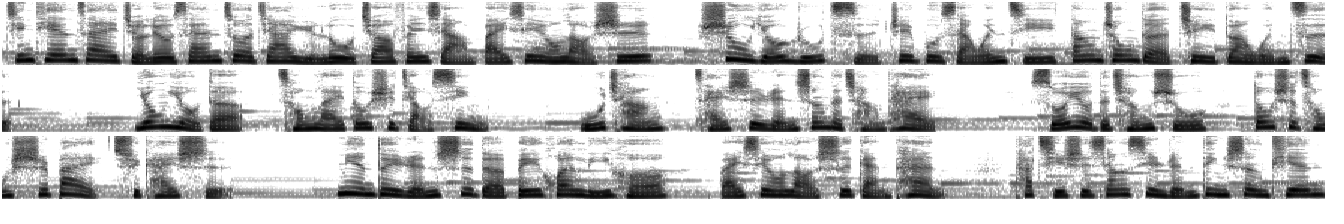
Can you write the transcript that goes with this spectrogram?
今天在九六三作家语录就要分享白先勇老师《树犹如此》这部散文集当中的这一段文字：拥有的从来都是侥幸。无常才是人生的常态，所有的成熟都是从失败去开始。面对人世的悲欢离合，白先勇老师感叹：他其实相信人定胜天，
